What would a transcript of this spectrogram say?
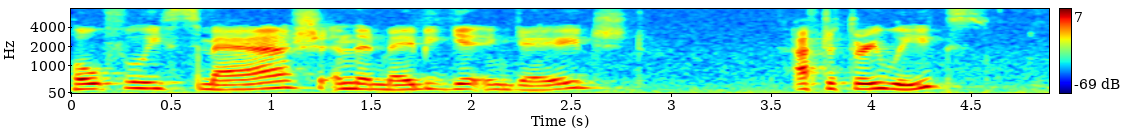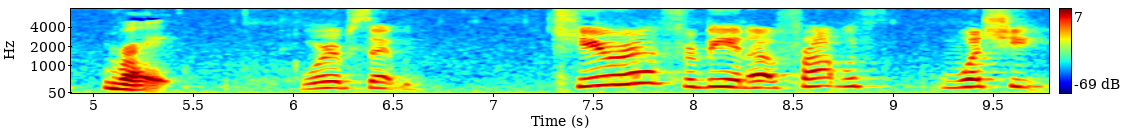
hopefully smash and then maybe get engaged after three weeks. Right. We're upset with Kira for being upfront with what she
